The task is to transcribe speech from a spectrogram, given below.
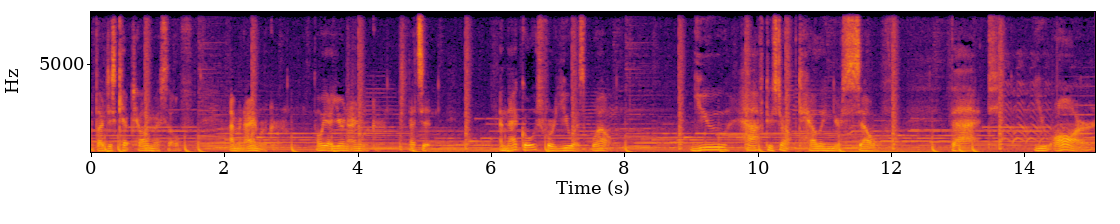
if I just kept telling myself I'm an ironworker. Oh yeah, you're an ironworker. That's it. And that goes for you as well. You have to stop telling yourself that you are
